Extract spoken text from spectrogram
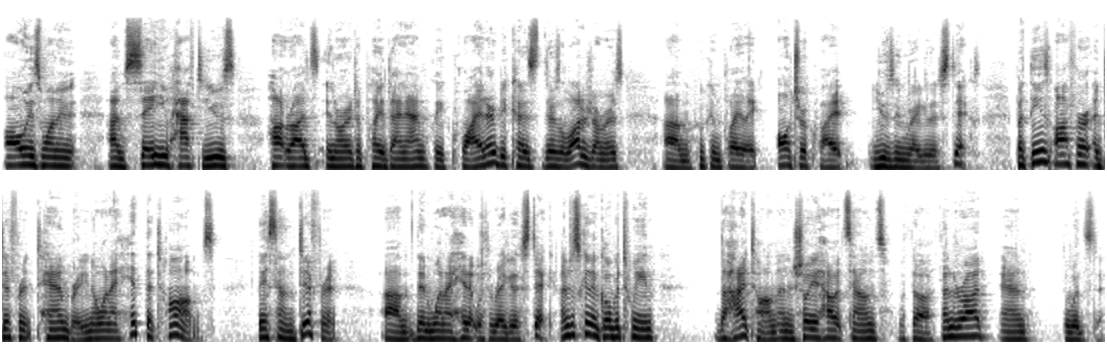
always want to um, say you have to use hot rods in order to play dynamically quieter because there's a lot of drummers um, who can play like ultra quiet using regular sticks. But these offer a different timbre. You know, when I hit the toms, they sound different um, than when I hit it with a regular stick. I'm just going to go between the high tom and show you how it sounds with the Thunder Rod and the wood stick.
